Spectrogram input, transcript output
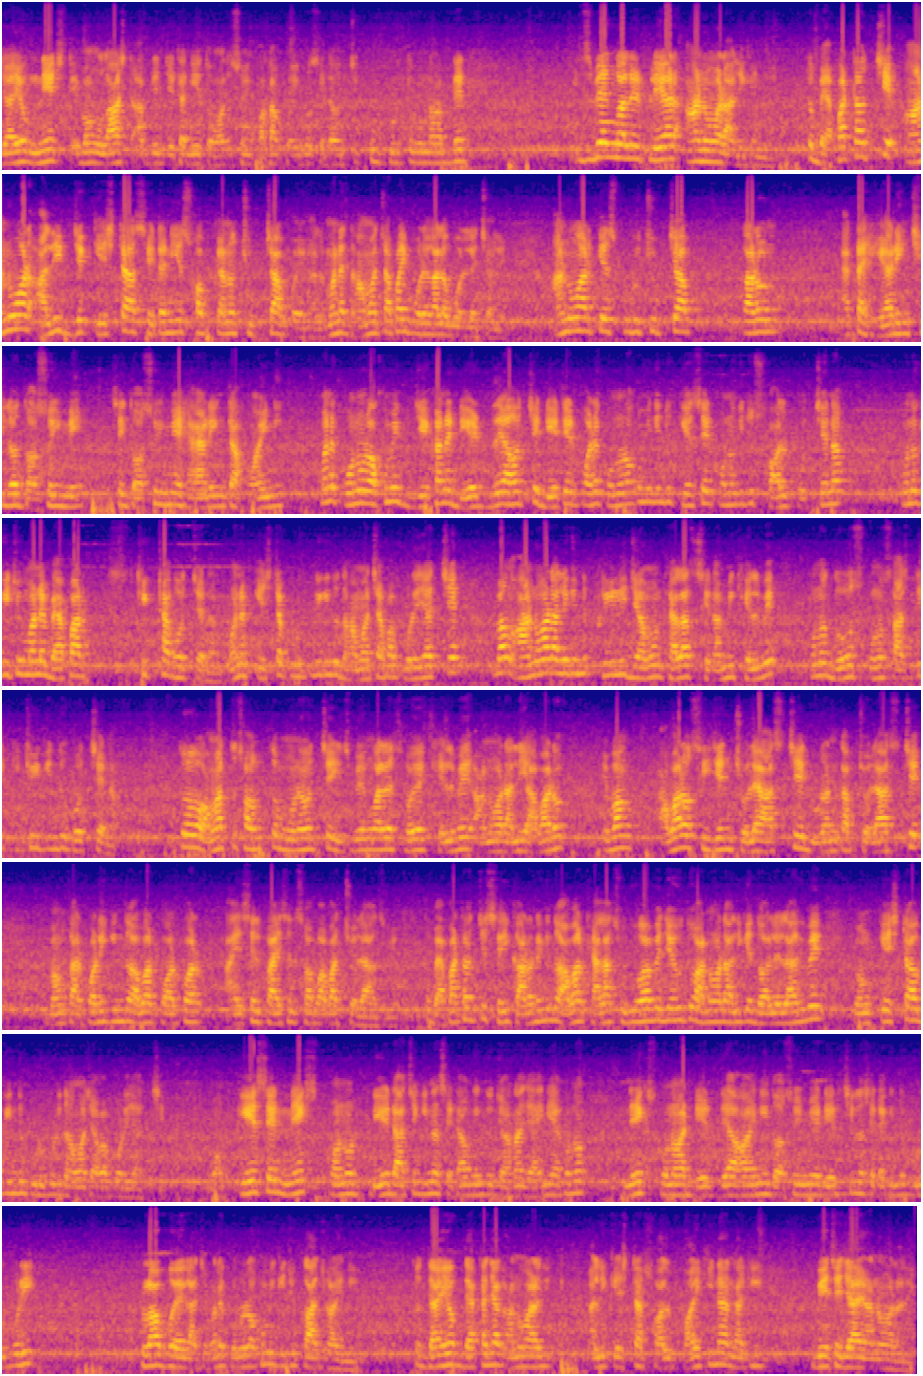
যাই হোক নেক্সট এবং লাস্ট আপডেট যেটা নিয়ে তোমাদের সঙ্গে কথা কইব সেটা হচ্ছে খুব গুরুত্বপূর্ণ আপডেট ইস্টবেঙ্গলের প্লেয়ার আনোয়ার আলীকে নিয়ে। তো ব্যাপারটা হচ্ছে আনোয়ার আলীর যে কেসটা সেটা নিয়ে সব কেন চুপচাপ হয়ে গেল? মানে ধামাচাপাই পড়ে গেল বললে চলে। আনোয়ার কেস পুরো চুপচাপ, কারণ একটা হেয়ারিং ছিল দশই মে। সেই দশই মে হেয়ারিংটা হয়নি। মানে কোনো রকমই যেখানে ডেট দেওয়া হচ্ছে ডেটের পরে কোনো রকমই কিন্তু কেসের কোনো কিছু সলভ হচ্ছে না। কোনো কিছু মানে ব্যাপার ঠিকঠাক হচ্ছে না। মানে কেসটা পুরোপুরি কিন্তু ধামাচাপা পড়ে যাচ্ছে এবং আনোয়ার আলী কিন্তু ফ্রিলি যেমন খেলার সেরামই খেলবে, কোনো দোষ, কোনো শাস্তি কিছুই কিন্তু হচ্ছে না। তো আমার তো সত্য মনে হচ্ছে ইস্টবেঙ্গলের হয়ে খেলবে আনোয়ার আলী আবারও এবং আবারও সিজন চলে আসছে ডুরান কাপ চলে আসছে এবং তারপরেই কিন্তু আবার পরপর আইএসএল ফাইএসএল সব আবার চলে আসবে। তো ব্যাপারটা হচ্ছে সেই কারণে কিন্তু আবার খেলা শুরু হবে যেহেতু আনোয়ার আলীকে দলে লাগবে এবং কেসটাও কিন্তু পুরোপুরি ধামাচাপা পড়ে যাচ্ছে। এবং কেসের নেক্সট কোনো ডেট আছে কিনা সেটাও কিন্তু জানা যায়নি এখনও নেক্সট কোনো আর ডেট দেওয়া হয়নি, দশই মে ডেট ছিল, সেটা কিন্তু পুরোপুরি ফ্লপ হয়ে গেছে মানে কোনো রকমই কিছু কাজ হয়নি। তো যাই হোক, দেখা যাক আনোয়ার আলী আলী কেসটা সলভ হয় কি না নাকি বেঁচে যায় আনোয়ার আলী।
